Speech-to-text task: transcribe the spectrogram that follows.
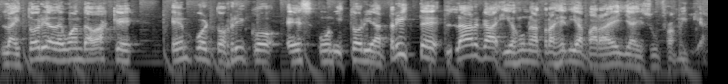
la historia de Wanda Vázquez en Puerto Rico es una historia triste, larga y es una tragedia para ella y su familia.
